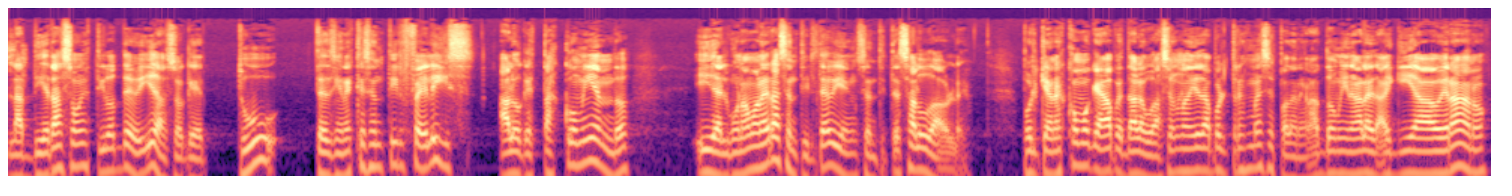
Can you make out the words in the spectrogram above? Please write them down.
las dietas son estilos de vida, o sea que tú te tienes que sentir feliz a lo que estás comiendo y de alguna manera sentirte bien, sentirte saludable. Porque no es como que, ah, pues dale, voy a hacer una dieta por tres meses para tener abdominales aquí a verano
